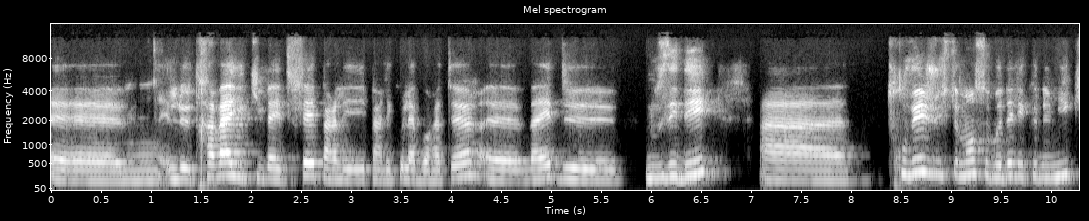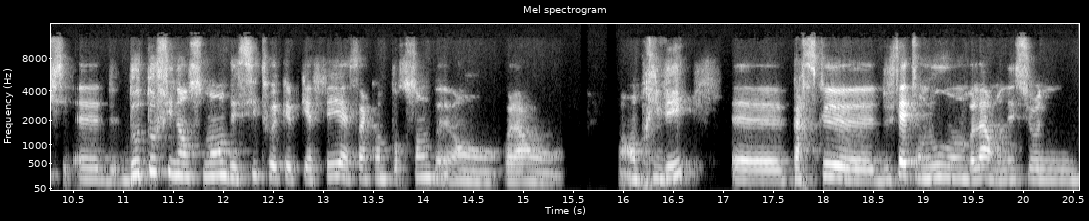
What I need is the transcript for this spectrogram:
Euh, le travail qui va être fait par les, par les collaborateurs euh, va être de nous aider à trouver justement ce modèle économique euh, d'autofinancement des sites Wake Up Café à 50% en, voilà, en, privé. parce que de fait, on, on, voilà, on est sur une,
